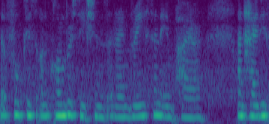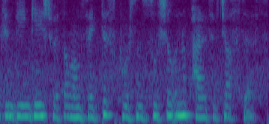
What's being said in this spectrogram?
that focus on conversations around race and empire and how these can be engaged with alongside discourse on social and reparative justice.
